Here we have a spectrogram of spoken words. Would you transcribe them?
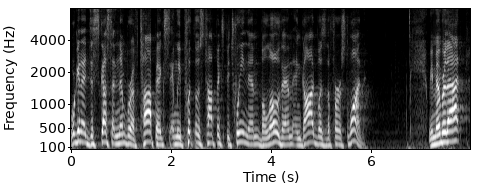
we're going to discuss a number of topics, and we put those topics between them, below them, and God was the first one. Remember that?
